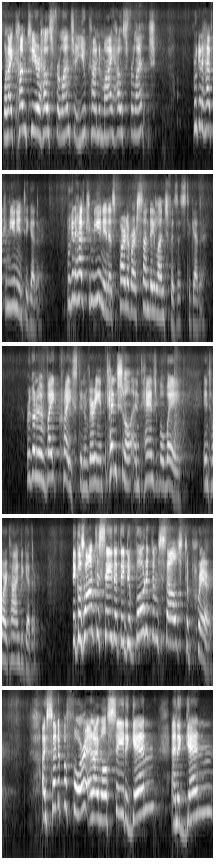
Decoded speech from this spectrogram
when I come to your house for lunch or you come to my house for lunch, we're going to have communion together. We're going to have communion as part of our Sunday lunch visits together. We're going to invite Christ in a very intentional and tangible way into our time together. It goes on to say that they devoted themselves to prayer. I've said it before and I will say it again and again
